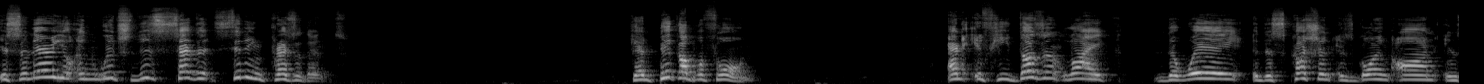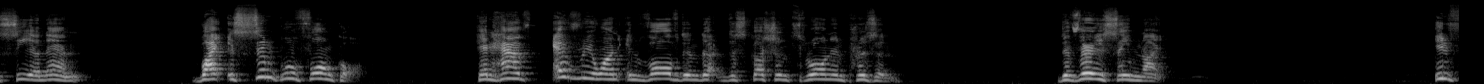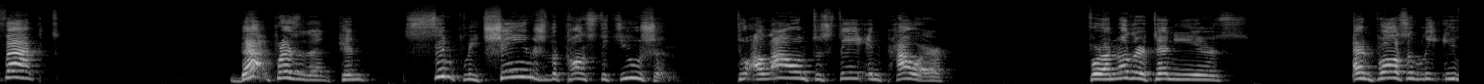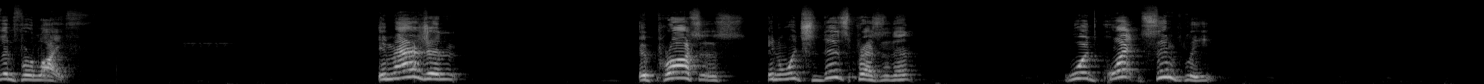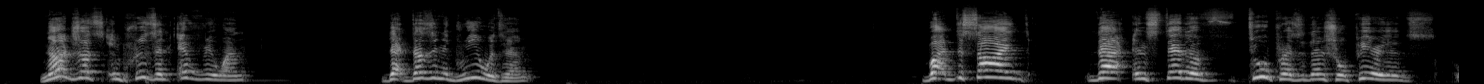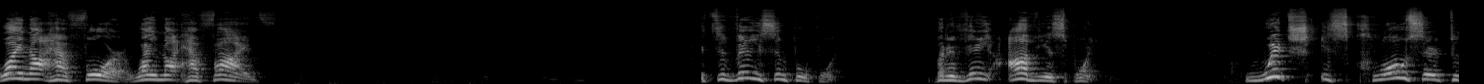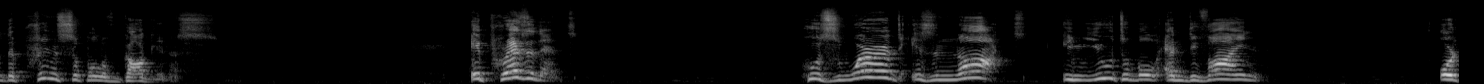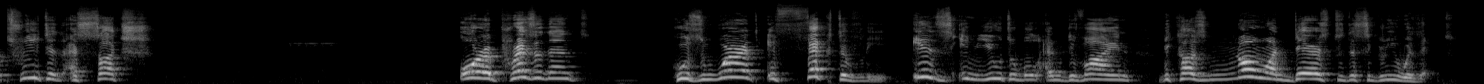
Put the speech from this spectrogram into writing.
A scenario in which this sitting president can pick up a phone and if he doesn't like the way a discussion is going on in CNN, by a simple phone call, can have everyone involved in that discussion thrown in prison the very same night. In fact, that president can simply change the Constitution to allow him to stay in power for another 10 years and possibly even for life. Imagine a process in which this president would quite simply not just imprison everyone that doesn't agree with him, but decide that instead of two presidential periods, why not have four? Why not have five? It's a very simple point, but a very obvious point. Which is closer to the principle of godliness? A president whose word is not immutable and divine or treated as such, or a president whose word effectively is immutable and divine because no one dares to disagree with it.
